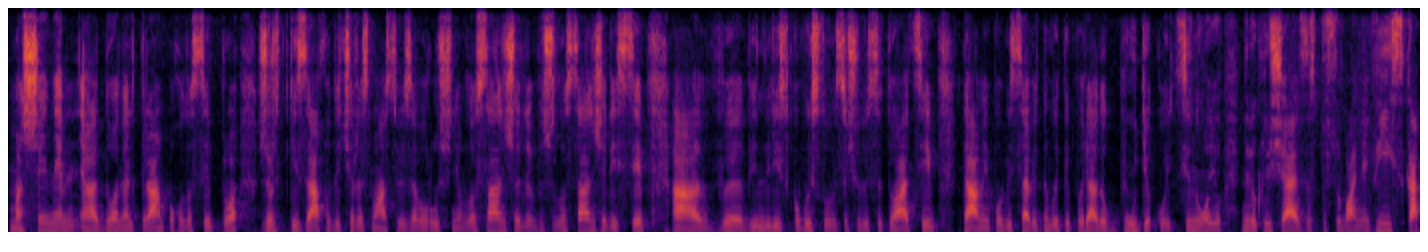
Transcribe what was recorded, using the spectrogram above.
машини. Дональд Трамп оголосив про жорсткі заходи через масові заворушення в Лос-Анджелесі. Він різко висловився щодо ситуації там і пообіцяв відновити порядок будь-якою ціною. Не виключає застосування війська.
